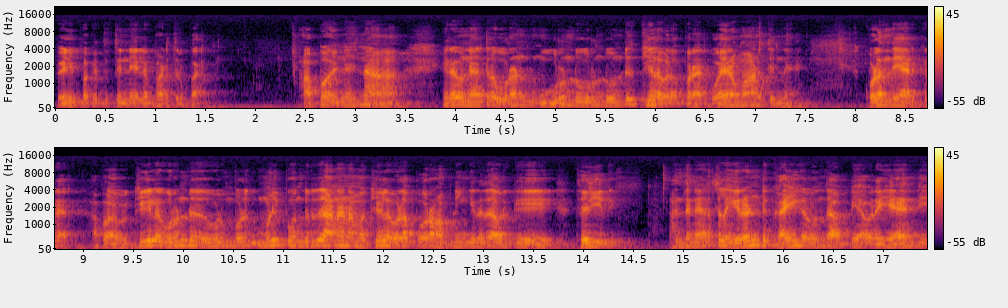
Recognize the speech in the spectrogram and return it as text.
வெளிப்பக்கத்து திண்ணையில் படுத்திருப்பார். அப்போ என்னன்னா இரவு நேரத்தில் உரண் உருண்டு உருண்டு உண்டு கீழே விழப்போறார். உயரமான திண்ணை. குழந்தையாக இருக்கிறார். அப்போ அவர் கீழே உருண்டு விழும்பொழுது முழிப்பு வந்துடுது. ஆனால் நம்ம கீழே விழப்போகிறோம் அப்படிங்கிறது அவருக்கு தெரியுது. அந்த நேரத்தில் இரண்டு கைகள் வந்து அப்படியே அவரை ஏந்தி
